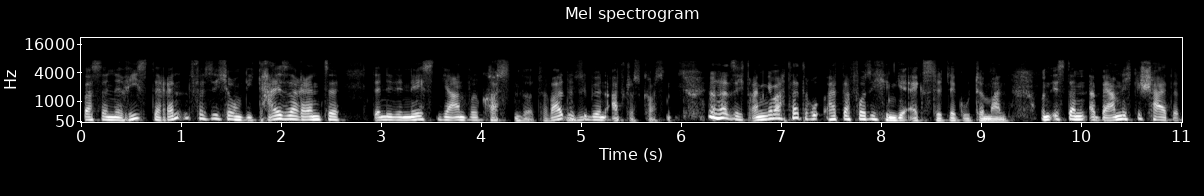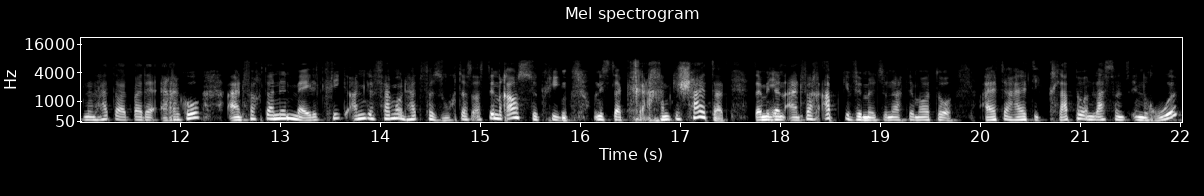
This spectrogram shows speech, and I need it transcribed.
was eine Riester Rentenversicherung, die Kaiserrente, denn in den nächsten Jahren wohl kosten wird. Verwaltungsgebühren, mhm. Abschlusskosten. Und dann hat er sich dran gemacht, hat, hat da vor sich hingeäxtelt, der gute Mann. Und ist dann erbärmlich gescheitert. Und dann hat er halt bei der Ergo einfach dann einen Mailkrieg angefangen und hat versucht, das aus denen rauszukriegen. Und ist da krachend gescheitert. Damit dann einfach abgewimmelt, so nach dem Motto, Alter, halt die Klappe und lass uns in Ruhe.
